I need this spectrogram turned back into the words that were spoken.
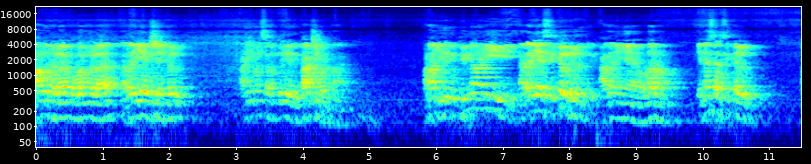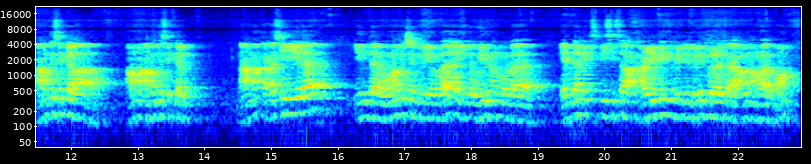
ஆறுகளை குளங்களை நிறைய விஷயங்கள் அனிமல்ஸ் வந்து காட்சிப்படுத்தாங்க ஆனா இதுக்கு பின்னாடி நிறைய சிக்கல்கள் இருக்கு. அதை நீங்க உணரணும். என்ன சார் சிக்கல்? நமக்கு சிக்கலா? ஆமா நமக்கு சிக்கல். நாம கடைசியில இந்த உணவு சங்கிலியோட இந்த உயிரினங்களோட எண்டமிக் ஸ்பீசிஸா அழிவின் விளி- விளிம்புல இருக்கிற ஆள் நம்மளா இருப்போம்.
